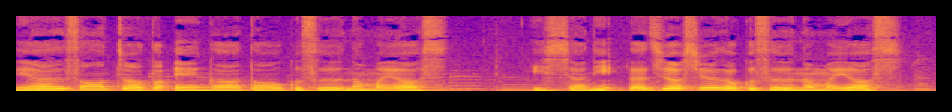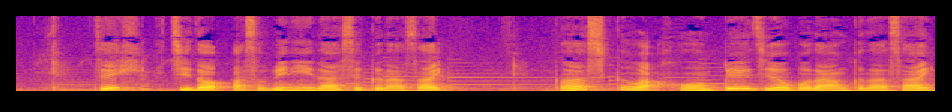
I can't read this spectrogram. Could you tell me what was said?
リアル村長と縁側トークするのもよし。一緒にラジオ収録するのもよし。ぜひ一度遊びにいらしてください。詳しくはホームページをご覧ください。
